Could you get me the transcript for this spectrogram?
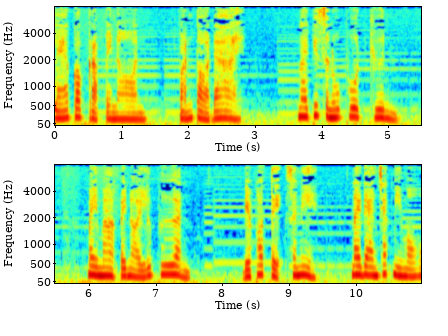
แล้วก็กลับไปนอน ฝันต่อได้ นายพิษณุพูดขึ้น ไม่มากไปหน่อยหรือเพื่อน เดี๋ยวพ่อเตะซะนี่ นายแดงชักมีโมโห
